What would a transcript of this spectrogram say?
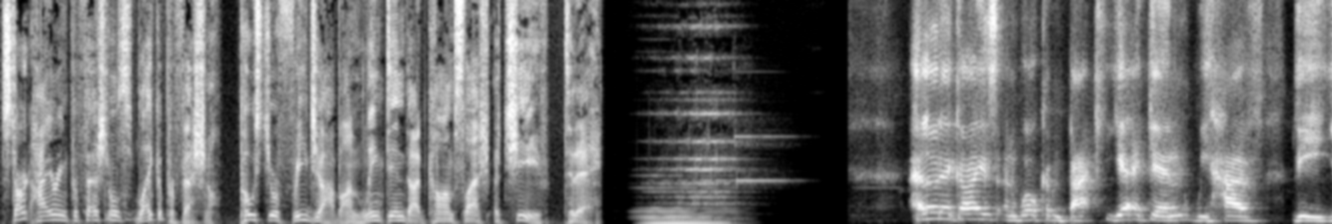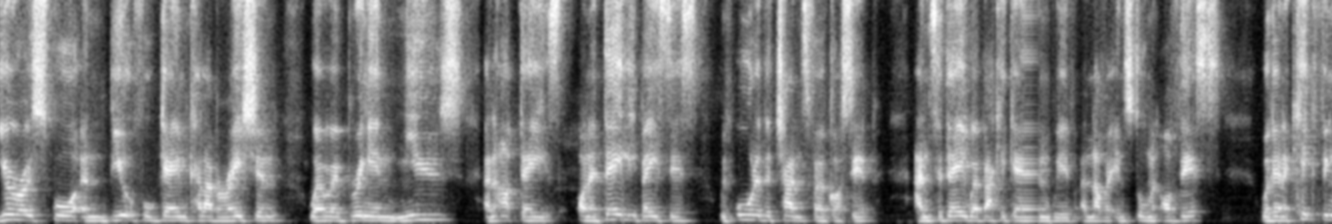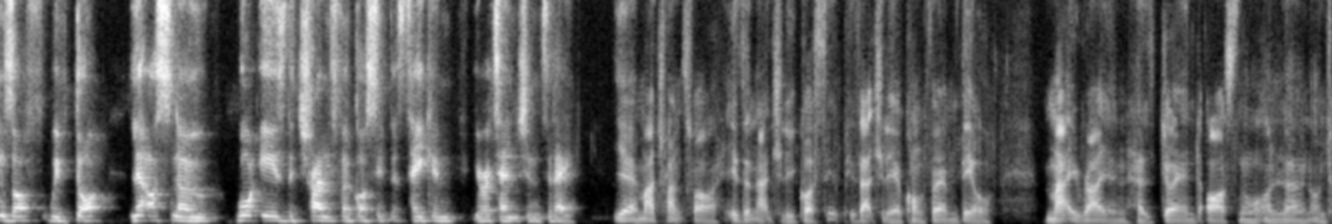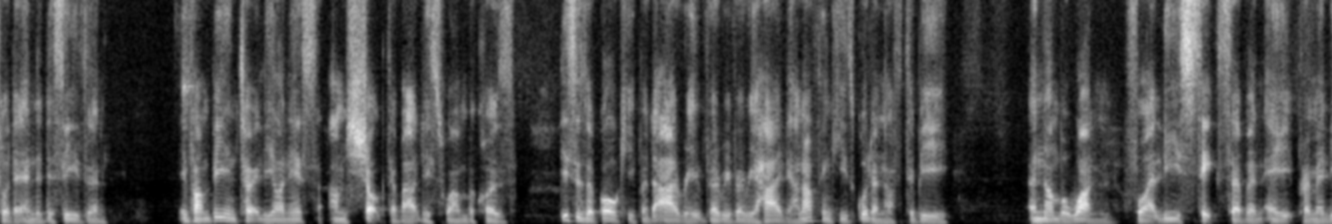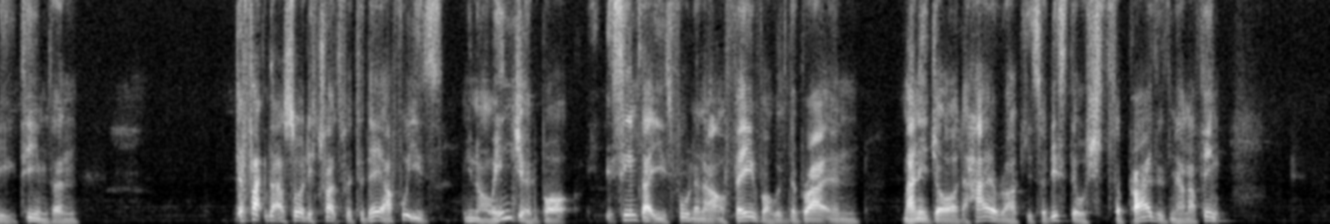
Start hiring professionals like a professional. Post your free job on linkedin.com/achieve slash achieve today. Hello there, guys, and welcome back. Yet again, we have the Eurosport and Beautiful Game collaboration where we're bringing news and updates on a daily basis with all of the transfer gossip. And today we're back again with another installment of this. We're going to kick things off with Dot. Let us know what is the transfer gossip that's taken your attention today. Yeah, my transfer isn't actually gossip, it's actually a confirmed deal. Matty Ryan has joined Arsenal on loan until the end of the season. If I'm being totally honest, I'm shocked about this one because this is a goalkeeper that I rate very, very highly, and I think he's good enough to be a number one for at least six, seven, eight Premier League teams. And the fact that I saw this transfer today, I thought he's, you know, injured, but it seems like he's fallen out of favour with the Brighton manager or the hierarchy. So this still surprises me. And I think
